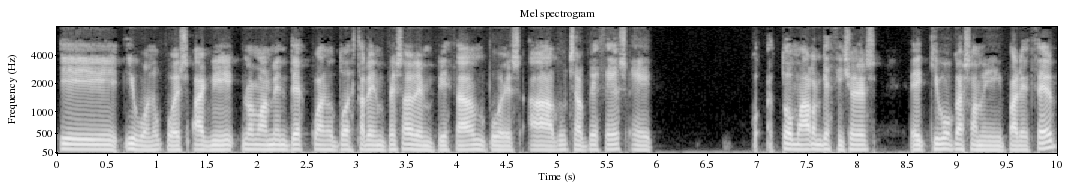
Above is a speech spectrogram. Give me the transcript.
Y, bueno, pues aquí normalmente es cuando todas estas empresas empiezan pues a muchas veces eh, tomar decisiones equívocas a mi parecer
